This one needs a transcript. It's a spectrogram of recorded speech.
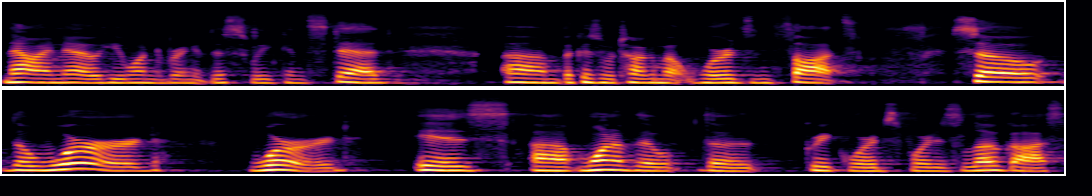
now I know He wanted to bring it this week instead, um, because we're talking about words and thoughts. So the word, word, is uh, one of the, the Greek words for it is logos,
